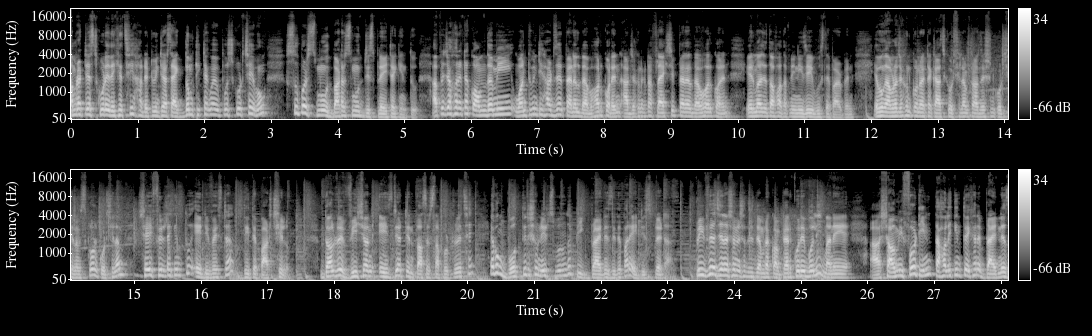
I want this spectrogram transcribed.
আমরা টেস্ট করে দেখেছি হান্ড্রেড টোয়েন্টি হার্টস একদম ঠিকঠাকভাবে পুশ করছে এবং super smooth butter smooth display এটা কিন্তু। আপনি যখন একটা কম দামি ওয়ান টোয়েন্টি হার্টসের প্যানেল ব্যবহার করেন, আর যখন একটা ফ্ল্যাগশিপ প্যানেল ব্যবহার করেন, এর মাঝে তফাৎ আপনি নিজেই বুঝতে পারবেন। এবং আমরা যখন কোনো একটা কাজ করছিলাম ট্রানজেকশন করছিলাম স্ক্রোল করছিলাম, সেই ফিলটা কিন্তু এই ডিভাইসটা দিতে পারছিল। ডলবে ভিশন এইচডিআর টেন প্লাসের সাপোর্ট রয়েছে এবং বত্রিশশো নিটস পর্যন্ত পিক ব্রাইটনেস দিতে পারে এই ডিসপ্লেটা প্রিভিয়াস জেনারেশনের সাথে যদি আমরা কম্পেয়ার করে বলি মানে শাওমি ফোরটিন তাহলে কিন্তু এখানে ব্রাইটনেস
